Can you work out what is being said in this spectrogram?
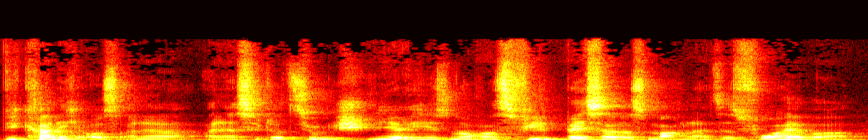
wie kann ich aus einer, einer Situation, die schwierig ist, noch was viel Besseres machen, als es vorher war.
